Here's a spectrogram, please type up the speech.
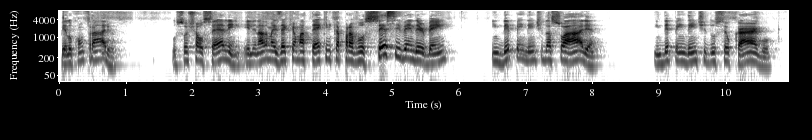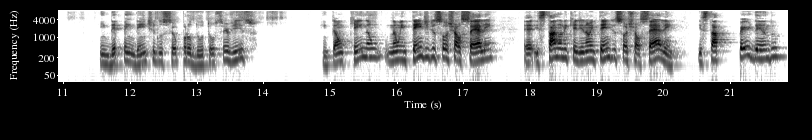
Pelo contrário, o social selling, ele nada mais é que é uma técnica para você se vender bem, independente da sua área independente do seu cargo, independente do seu produto ou serviço. Então, quem não, não entende de social selling, é, está no LinkedIn não entende de social selling, está perdendo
